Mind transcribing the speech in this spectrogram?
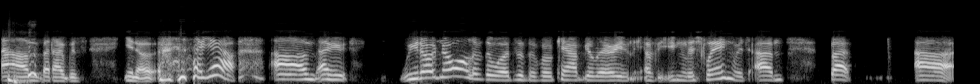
Um, but I was, you know, yeah. Um, I we don't know all of the words of the vocabulary of the English language. Um, but uh,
